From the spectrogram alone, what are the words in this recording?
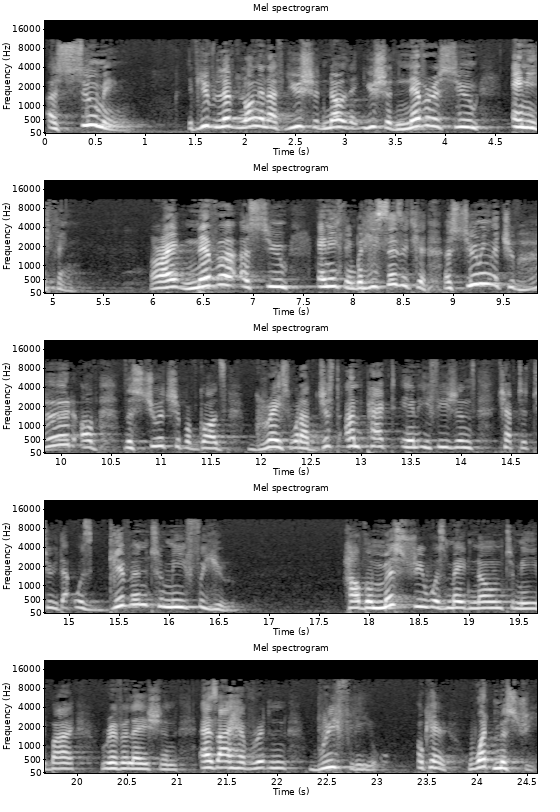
assuming, if you've lived long enough, you should know that you should never assume anything. All right? Never assume anything. But he says it here assuming that you've heard of the stewardship of God's grace, what I've just unpacked in Ephesians chapter 2, that was given to me for you. How the mystery was made known to me by revelation, as I have written briefly. Okay, what mystery?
